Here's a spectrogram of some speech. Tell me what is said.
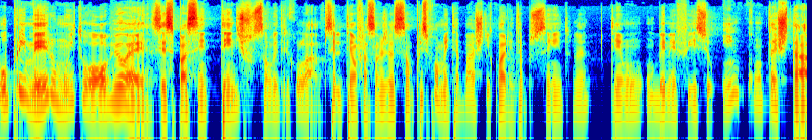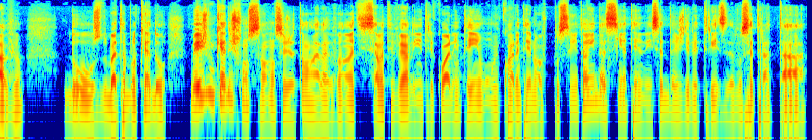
O primeiro, muito óbvio, é se esse paciente tem disfunção ventricular. Se ele tem uma fração de ejeção principalmente abaixo de 40%, né, tem um, um benefício incontestável do uso do beta-bloqueador. Mesmo que a disfunção não seja tão relevante, se ela tiver ali entre 41% e 49%, ainda assim a tendência das diretrizes é você tratar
